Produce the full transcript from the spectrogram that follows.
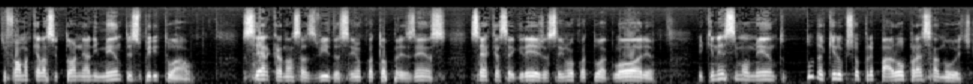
de forma que ela se torne alimento espiritual. Cerca nossas vidas, Senhor, com a tua presença cerca essa igreja, Senhor, com a tua glória, e que nesse momento tudo aquilo que o Senhor preparou para essa noite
